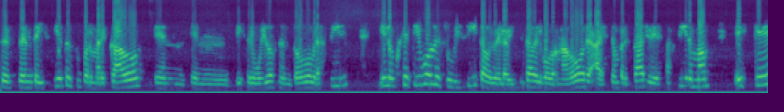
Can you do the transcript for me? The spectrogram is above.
67 supermercados en, en, distribuidos en todo Brasil y el objetivo de su visita o de la visita del gobernador a este empresario y a esta firma es que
